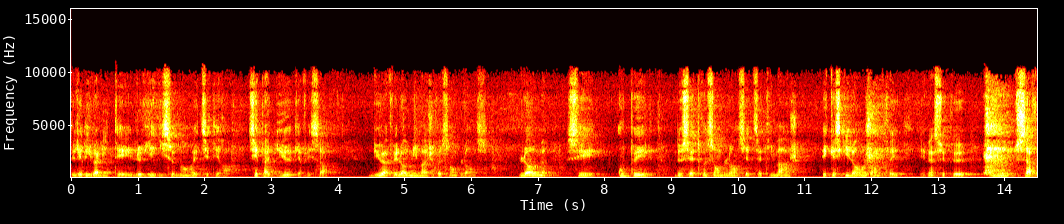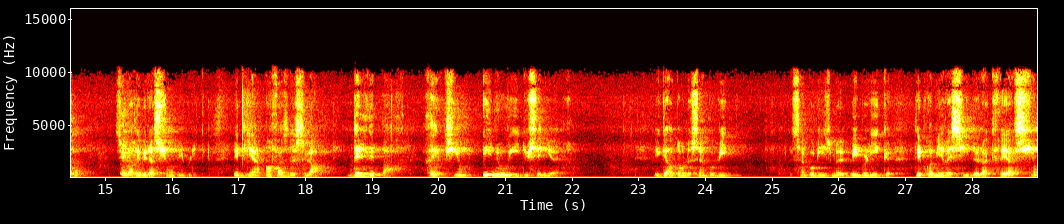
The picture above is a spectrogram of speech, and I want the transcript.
les rivalités, le vieillissement, etc. C'est pas Dieu qui a fait ça. Dieu a fait l'homme image ressemblance. L'homme s'est coupé de cette ressemblance et de cette image, et qu'est-ce qu'il a engendré? Eh bien, ce que nous savons. C'est la révélation biblique. Eh bien, en face de cela, dès le départ, réaction inouïe du Seigneur. Et gardons le, le symbolisme biblique des premiers récits de la création.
